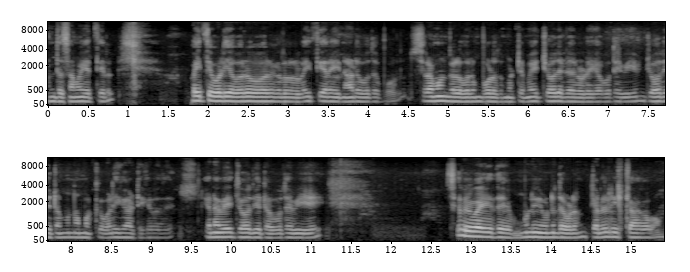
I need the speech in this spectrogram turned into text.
அந்த சமயத்தில் வைத்திய ஒளிய வருபவர்கள் வைத்தியரை நாடுவது போல் சிரமங்கள் வரும்பொழுது மட்டுமே ஜோதிடருடைய உதவியும் ஜோதிடமும் நமக்கு வழிகாட்டுகிறது. எனவே ஜோதிட உதவியை சிறு வயது முன்னி முடிந்தவுடன் கல்விக்காகவும்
